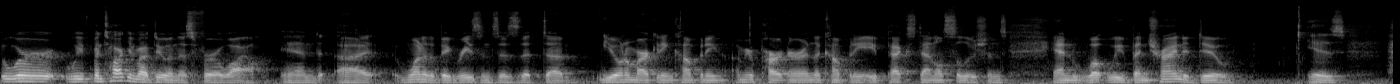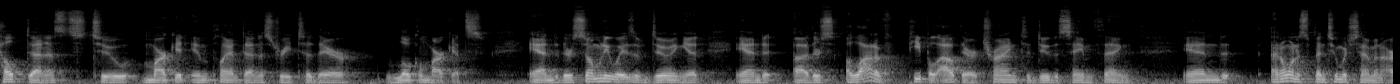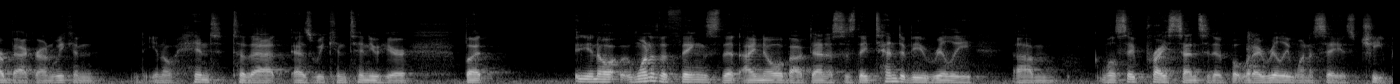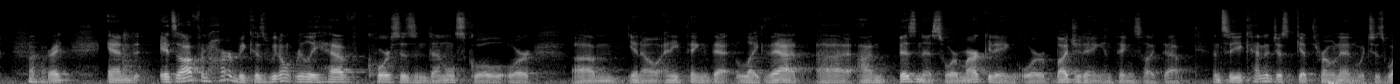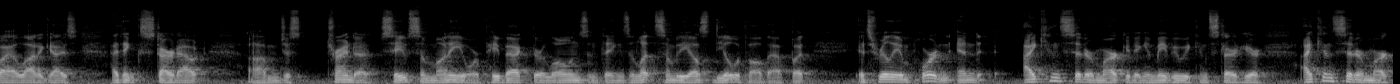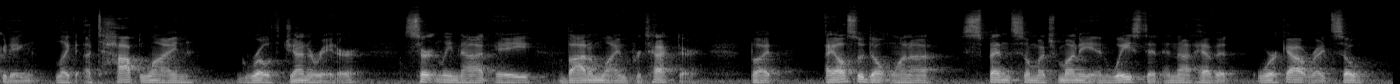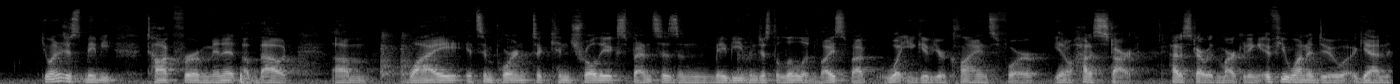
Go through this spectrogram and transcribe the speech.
we're we've been talking about doing this for a while, and uh, one of the big reasons is that uh, you own a marketing company. I'm your partner in the company, Apex Dental Solutions, and what we've been trying to do is help dentists to market implant dentistry to their local markets. And there's so many ways of doing it, and uh, there's a lot of people out there trying to do the same thing. And I don't want to spend too much time on our background. We can you know hint to that as we continue here but you know one of the things that i know about dentists is they tend to be really um, we'll say price sensitive but what i really want to say is cheap right? And it's often hard because we don't really have courses in dental school or um, you know anything that like that uh, on business or marketing or budgeting and things like that. And so you kind of just get thrown in which is why a lot of guys i think start out um, just trying to save some money or pay back their loans and things and let somebody else deal with all that. But it's really important. And I consider marketing, and maybe we can start here. I consider marketing like a top line growth generator, certainly not a bottom line protector. But I also don't want to spend so much money and waste it and not have it work out right. So, do you want to just maybe talk for a minute about um, why it's important to control the expenses and maybe even just a little advice about what you give your clients for you know how to start how to start with marketing if you want to do again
